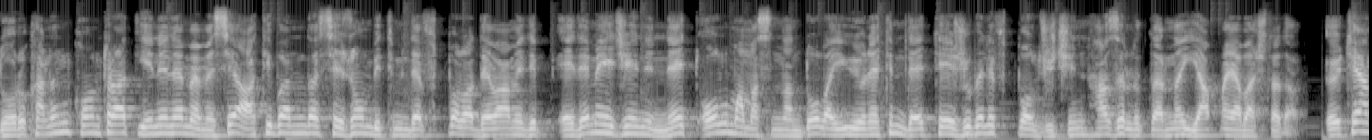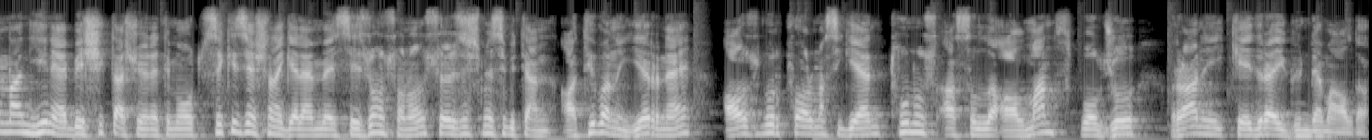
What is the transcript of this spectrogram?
Dorukan'ın kontrat yenilememesi Atiba'nın da sezon bitiminde futbola devam edip edemeyeceğinin net olmamasından dolayı yönetim de tecrübeli futbolcu için hazırlıklarını yapmaya başladı. Öte yandan yine Beşiktaş yönetimi 38 yaşına gelen ve sezon sonu sözleşmesi biten Atiba'nın yerine Augsburg forması giyen Tunus asıllı Alman futbolcu Rani Kedira'yı gündeme aldı.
